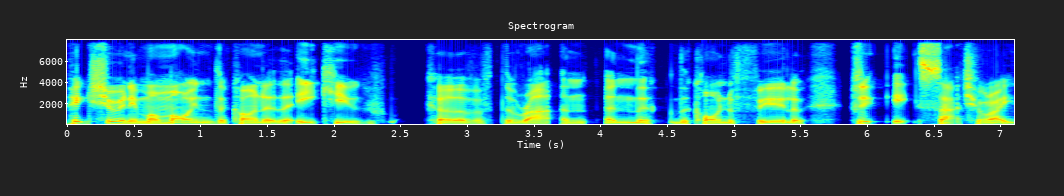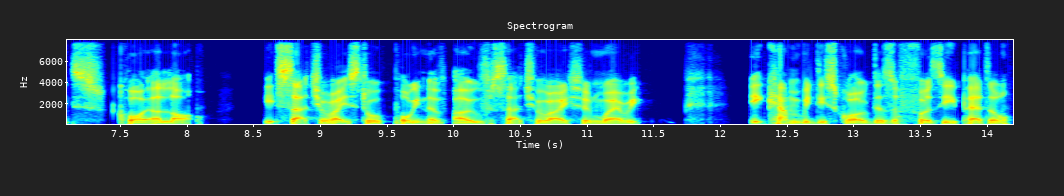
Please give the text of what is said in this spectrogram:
picturing in my mind the kind of the EQ curve of the rat and and the the kind of feel of because it, it saturates quite a lot. It saturates to a point of oversaturation where it it can be described as a fuzzy pedal,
